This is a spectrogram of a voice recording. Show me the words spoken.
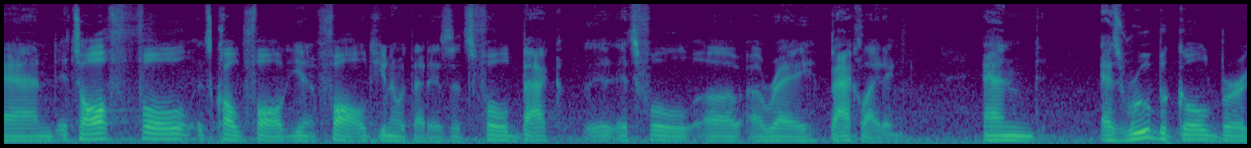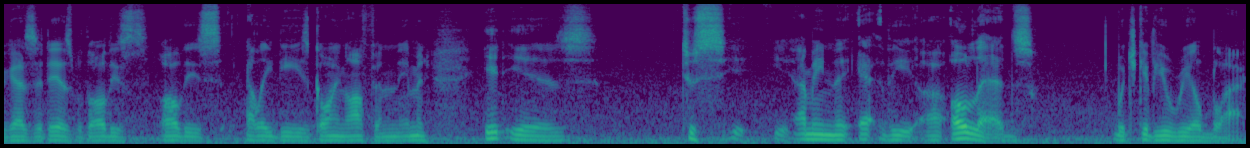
And it's all full. It's called fold. You know, fold. You know what that is? It's full back. It's full uh, array backlighting, and as Rube Goldberg as it is with all these all these LEDs going off in the image, it is to see. I mean the uh, the uh, OLEDs, which give you real black.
